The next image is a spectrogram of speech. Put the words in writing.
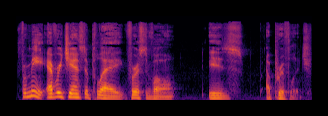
For me, every chance to play, first of all, is a privilege.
